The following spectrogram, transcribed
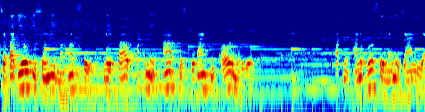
चपातियों की सौंधी महक से मेरे पाव अपने आप उस दुकान की ओर मुड़ गए। अपने अनुभव से मैंने जान लिया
